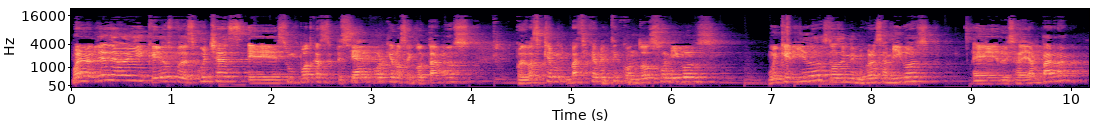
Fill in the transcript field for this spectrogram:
Bueno, el día de hoy, queridos pues escuchas, es un podcast especial porque nos encontramos, pues básicamente, con dos amigos muy queridos, dos de mis mejores amigos, eh, Luis Adrián Parra,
